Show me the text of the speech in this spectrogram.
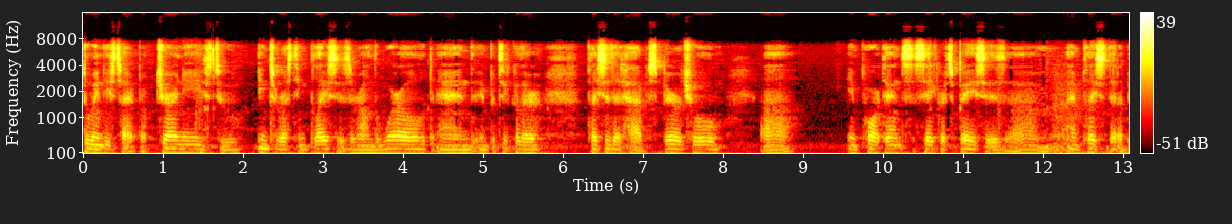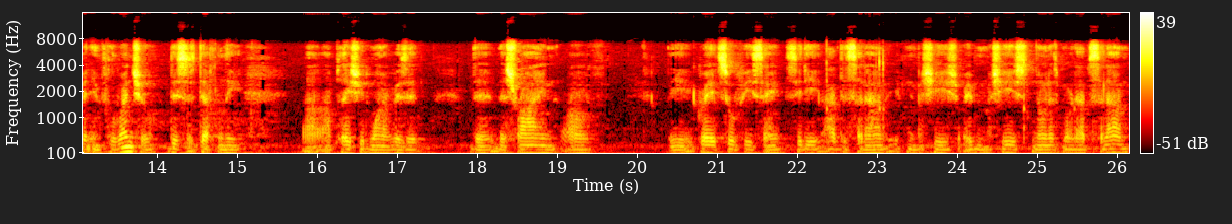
doing these type of journeys to interesting places around the world and in particular places that have spiritual uh, importance sacred spaces um, and places that have been influential this is definitely uh, a place you'd want to visit the, the shrine of the great Sufi saint Sidi Abdul Salam ibn Mashish or Ibn Mashish known as Mawlay Abdul Salam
